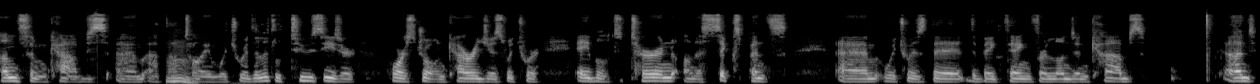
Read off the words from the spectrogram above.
hansom cabs um, at that mm. time, which were the little two-seater horse-drawn carriages, which were able to turn on a sixpence, um, which was the the big thing for London cabs, and.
